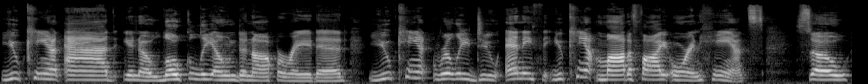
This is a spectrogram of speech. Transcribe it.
You can't add, you know, locally owned and operated. You can't really do anything. You can't modify or enhance so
